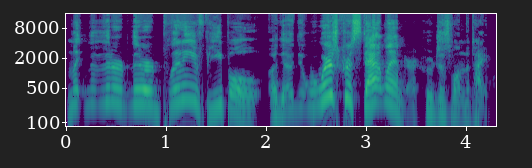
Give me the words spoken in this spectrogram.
Like th- there, there are plenty of people. uh, Where's Kris Statlander, who just won the title?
